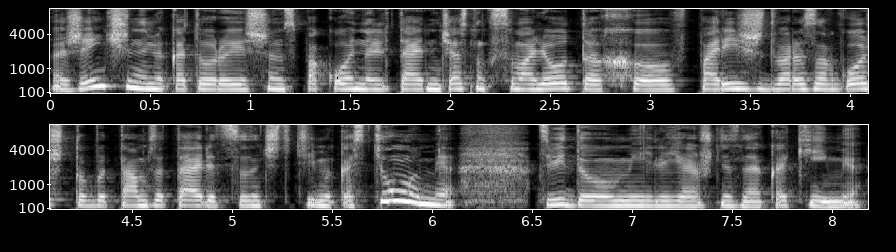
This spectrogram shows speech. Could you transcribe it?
женщинами, которые совершенно спокойно летают на частных самолетах в Париж два раза в год, чтобы там затариться, значит, этими костюмами, твидовыми или я уж не знаю какими.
